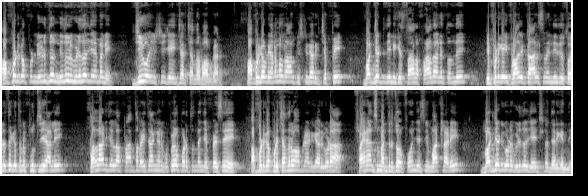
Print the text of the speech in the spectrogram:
అప్పటికప్పుడు నిడుదల నిధులు విడుదల చేయమని జీవో ఇష్యూ చేయించారు చంద్రబాబు గారు. అప్పటికప్పుడు యనమల రామకృష్ణ గారికి చెప్పి బడ్జెట్ దీనికి చాలా ప్రాధాన్యత ఉంది. ఇప్పటికే ఈ ప్రాజెక్ట్ ఆలస్యమైంది. ఇది త్వరితగతిన పూర్తి చేయాలి. పల్నాడు జిల్లా ప్రాంత రైతాంగానికి ఉపయోగపడుతుందని చెప్పేసి అప్పటికప్పుడు చంద్రబాబు నాయుడు గారు కూడా ఫైనాన్స్ మంత్రితో ఫోన్ చేసి మాట్లాడి బడ్జెట్ కూడా విడుదల చేయించడం జరిగింది.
